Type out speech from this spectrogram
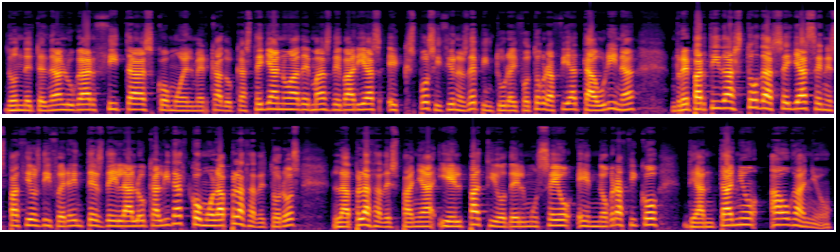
donde tendrán lugar citas como el Mercado Castellano, además de varias exposiciones de pintura y fotografía taurina, repartidas todas ellas en espacios diferentes de la localidad como la Plaza de Toros, la Plaza de España y el patio del Museo Etnográfico de antaño a hogaño.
